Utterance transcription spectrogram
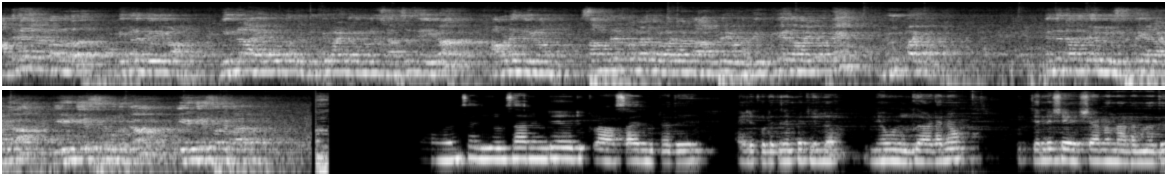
അതിനാ ഞാൻ പറഞ്ഞത് നിങ്ങൾ എന്ത് ചെയ്യുക നിങ്ങൾ അയൽക്കൂട്ടത്തിൽ കൃത്യമായിട്ട് നിങ്ങൾ ചർച്ച ചെയ്യുക. അവിടെ നിങ്ങൾ സംരംഭങ്ങൾ തുടങ്ങാൻ താല്പര്യമാണ് വ്യക്തിഗതമായിക്കോട്ടെ ഗ്രൂപ്പായിക്കോട്ടെ എന്നിട്ട് അതിന്റെ ഒരു ലിസ്റ്റ് തയ്യാറാക്കുക. എ ഡി എസ് കൊടുക്കുക. എ ഡി എസ് അത് നമ്മളും സാറിന്റെ ഒരു ക്ലാസ് ആയിരുന്നു കേട്ടത് അയൽക്കൂട്ടത്തിനെ പറ്റിയുള്ള പിന്നെ ഉദ്ഘാടനം ഉച്ചന്റെ ശേഷമാണ് നടന്നത്.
